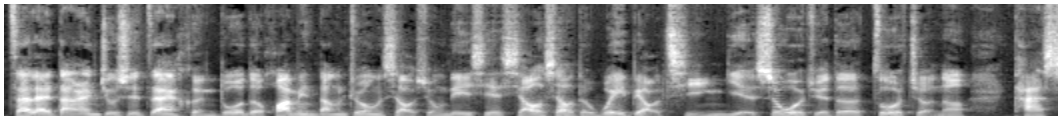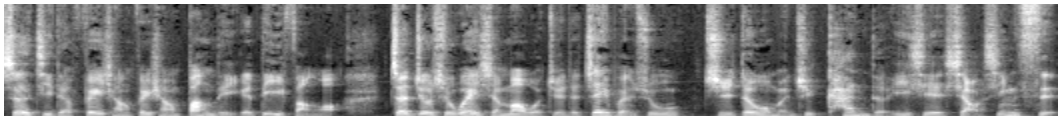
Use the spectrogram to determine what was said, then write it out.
再来，当然就是在很多的画面当中，小熊的一些小小的微表情，也是我觉得作者呢他设计的非常非常棒的一个地方哦。这就是为什么我觉得这本书值得我们去看的一些小心思。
